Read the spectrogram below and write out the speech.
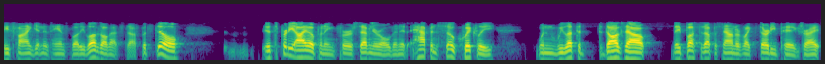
he's fine getting his hands bloody. Loves all that stuff, but still, it's pretty eye opening for a seven year old, and it happened so quickly. When we let the the dogs out, they busted up a sound of like 30 pigs, right?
